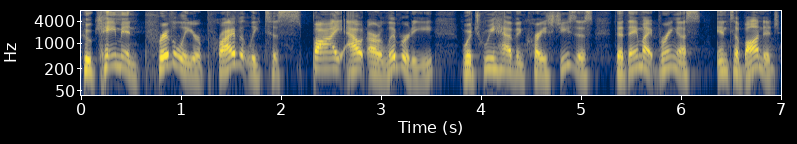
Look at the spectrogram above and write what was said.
who came in privily or privately to spy out our liberty, which we have in Christ Jesus, that they might bring us into bondage.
